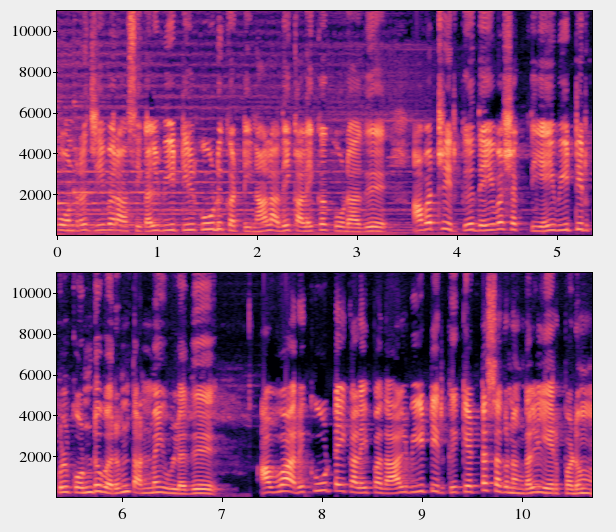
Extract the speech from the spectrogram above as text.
போன்ற ஜீவராசிகள் வீட்டில் கூடு கட்டினால் அதை கலைக்கக்கூடாது அவற்றிற்கு தெய்வ சக்தியை வீட்டிற்குள் கொண்டு வரும் தன்மை உள்ளது. அவ்வாறு கூட்டை கலைப்பதால் வீட்டிற்கு கெட்ட சகுனங்கள் ஏற்படும்.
